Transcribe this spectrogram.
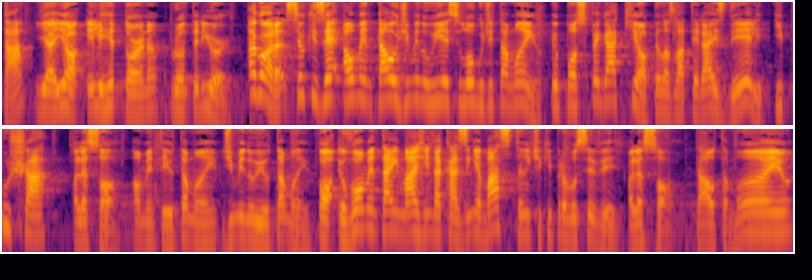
tá? E aí, ó, ele retorna pro anterior. Agora, se eu quiser aumentar ou diminuir esse logo de tamanho, eu posso pegar aqui, ó, pelas laterais dele e puxar Olha só, aumentei o tamanho, diminuí o tamanho. Ó, eu vou aumentar a imagem da casinha bastante aqui para você ver. Olha só, tá o tamanho,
